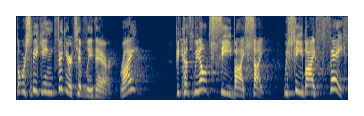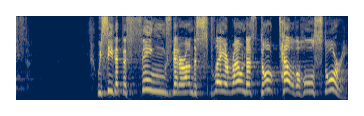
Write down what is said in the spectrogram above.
But we're speaking figuratively there, right? Because we don't see by sight, we see by faith. We see that the things that are on display around us don't tell the whole story.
